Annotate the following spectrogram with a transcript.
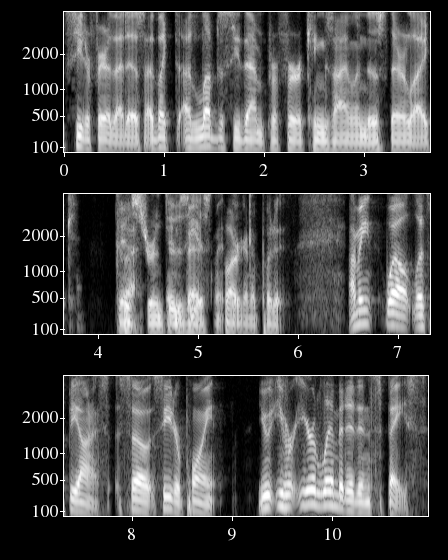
Cedar Fair. That is, I'd like to, I'd love to see them prefer Kings Island as their like coaster yeah, enthusiast park. They're going to put it. I mean, well, let's be honest. So Cedar Point you, you're you're limited in space.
